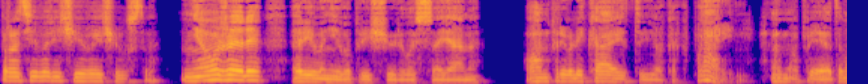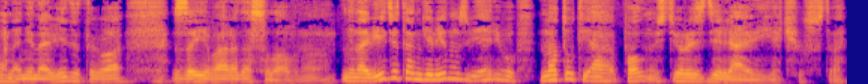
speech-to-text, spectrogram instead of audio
противоречивые чувства. «Неужели?» — ревниво прищурилась Саяна. «Он привлекает ее как парень, но при этом она ненавидит его за его родословную. Ненавидит Ангелину Звереву, но тут я полностью разделяю ее чувства».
